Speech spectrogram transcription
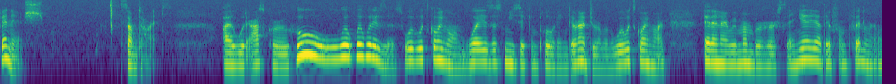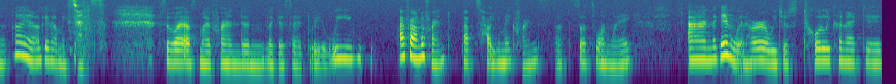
Finnish, sometimes I would ask her, "Who? What? What, what is this? What, what's going on? Why is this music imploding? They're not German. What, what's going on?" And then I remember her saying, "Yeah, yeah, they're from Finland." I went, "Oh yeah, okay, that makes sense." So I asked my friend, and like I said, we we I found a friend. That's how you make friends. That's that's one way. And again, with her, we just totally connected,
